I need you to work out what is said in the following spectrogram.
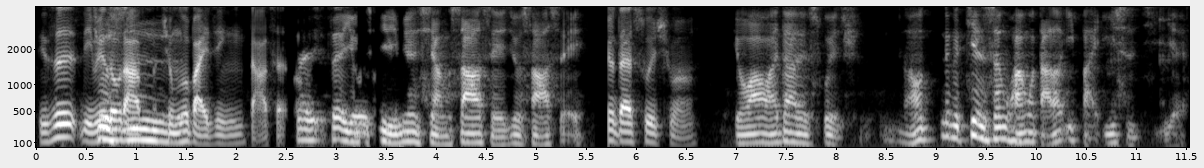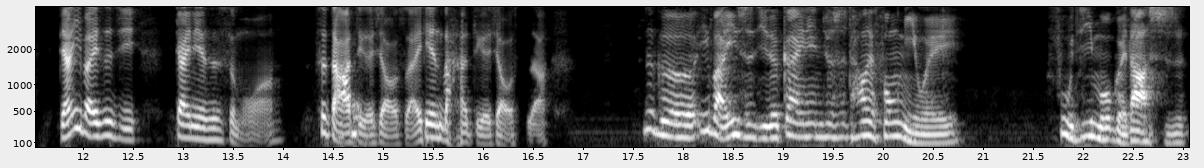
你是里面都打全部都白金达成？在在游戏里面想杀谁就杀谁。有带 Switch 吗？有啊，我还带了 Switch。然后那个健身环我打到一百一十级耶！等下一百一十级概念是什么啊？是打几个小时啊？一天打几个小时啊？那个一百一十级的概念就是他会封你为。腹肌魔鬼大师，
